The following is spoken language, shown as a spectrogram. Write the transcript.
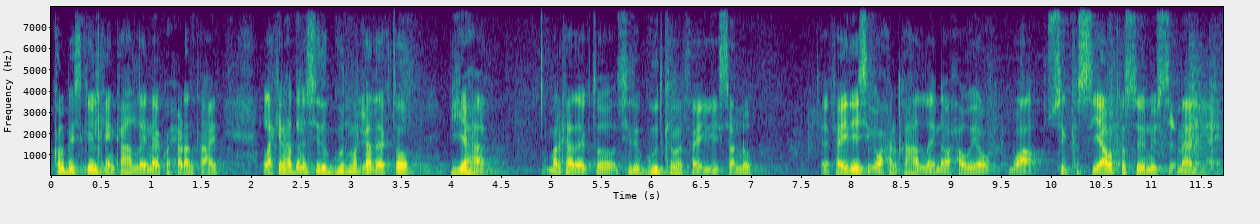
kolba skeelkan ka hadlayna ay ku xidhan tahay laakiin haddana sida guud markaad eegto biyaha markaad eegto sida guud kama faa'iidaysano faa'iidaysiga waxaanu ka hadlaynaa waxa weeye waa si siyaabo kasta inuu isticmaali lahayn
